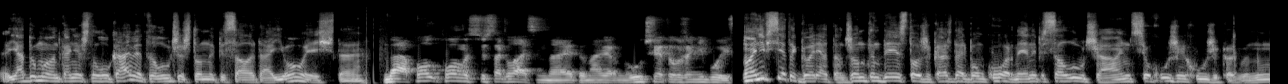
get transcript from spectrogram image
Я думаю, он, конечно, лукавит. Лучше, что он написал, это Айова, я считаю. Да, пол полностью согласен, да, это, наверное, лучше это уже не будет. Ну, они все так говорят, там, Джонатан Дэвис тоже, каждый альбом Корна, я написал лучше, а они все хуже и хуже, как бы, ну.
